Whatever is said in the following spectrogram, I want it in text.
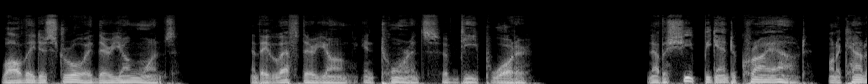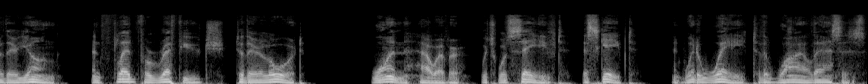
while they destroyed their young ones and they left their young in torrents of deep water. Now the sheep began to cry out on account of their young, and fled for refuge to their Lord. One, however, which was saved, escaped, and went away to the wild asses.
